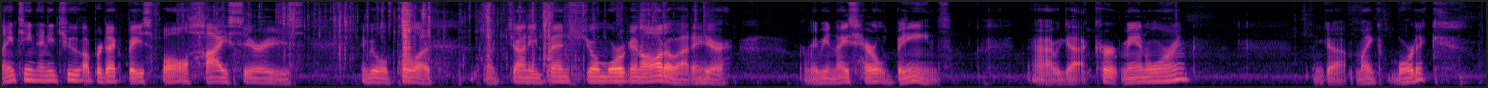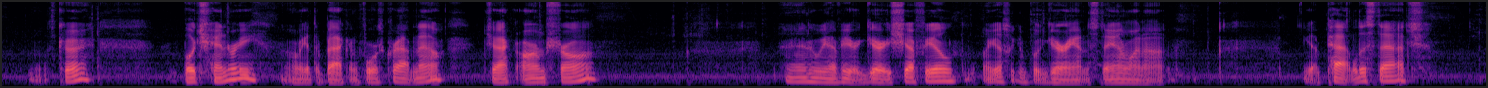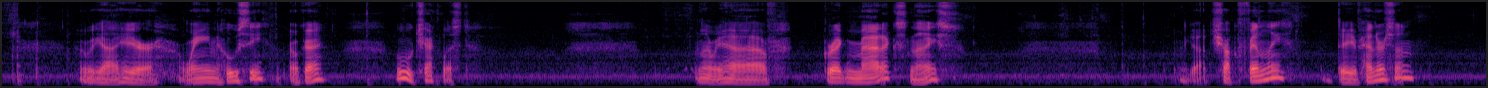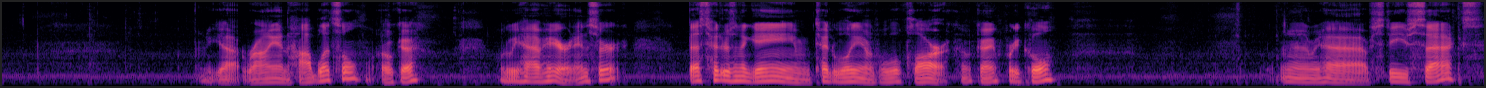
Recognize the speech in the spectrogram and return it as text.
1992 Upper Deck Baseball High Series. Maybe we'll pull a, a Johnny Bench, Joe Morgan auto out of here. Or maybe a nice Harold Baines. All right, we got Kurt Manwaring. We got Mike Bordick. Okay. Butch Henry. Oh, we got the back and forth crap now. Jack Armstrong. And who we have here? Gary Sheffield. I guess we can put Gary on the stand. Why not? You got Pat Listach. Who we got here? Wayne Hussey. Okay. Ooh, checklist. Then we have Greg Maddux. Nice. We got Chuck Finley. Dave Henderson. We got Ryan Hoblitzel. Okay. What do we have here? An insert. Best hitters in the game. Ted Williams, Will Clark. Okay, pretty cool. And we have Steve Sax.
